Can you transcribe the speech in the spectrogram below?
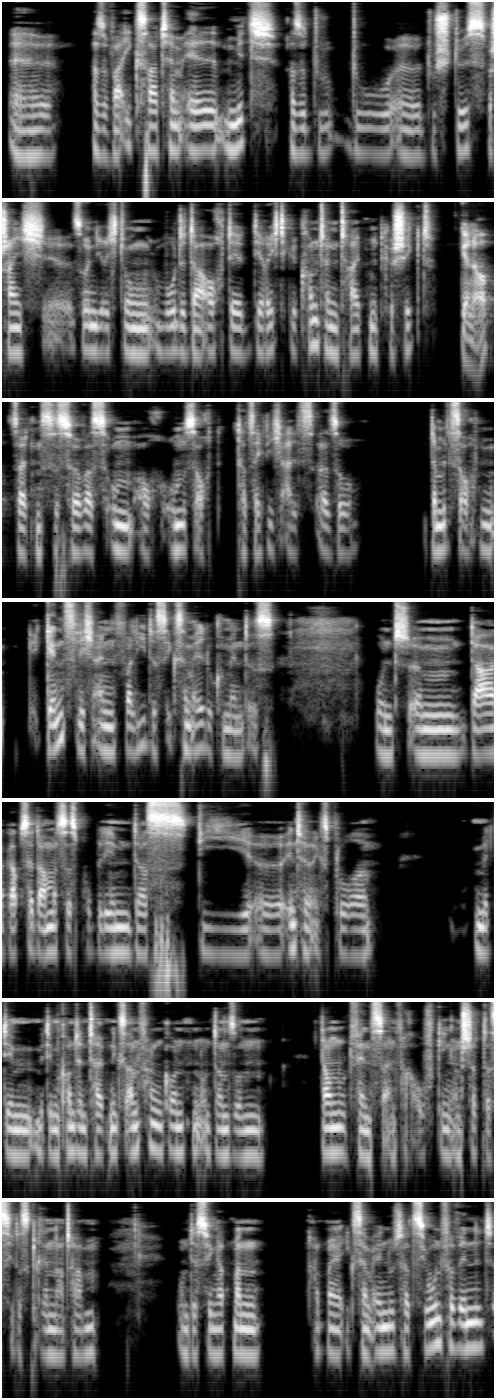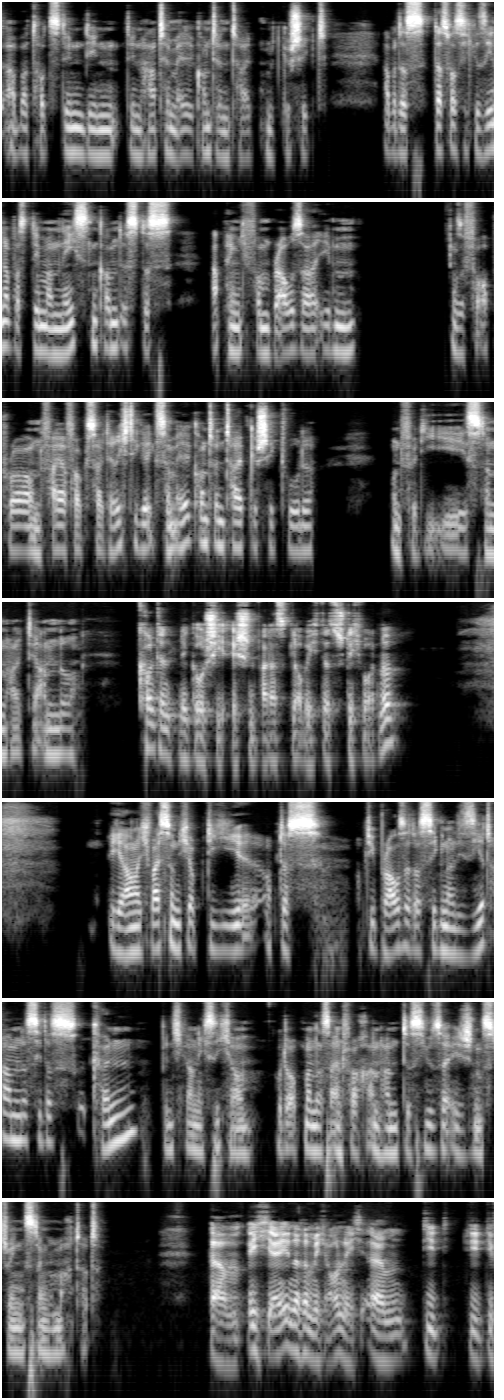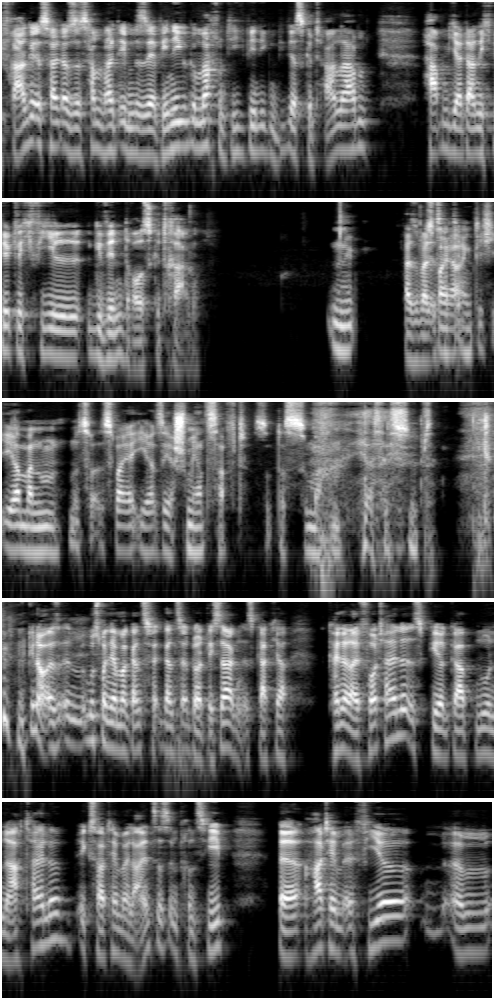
äh, also war XHTML mit, also du, du, äh, du stößt wahrscheinlich äh, so in die Richtung, wurde da auch der, der richtige Content-Type mitgeschickt. Genau. Seitens des Servers, um auch, um es auch tatsächlich als, also, damit es auch gänzlich ein valides XML-Dokument ist. Und ähm, da gab es ja damals das Problem, dass die äh, Internet Explorer mit dem, mit dem Content-Type nichts anfangen konnten und dann so ein Download-Fenster einfach aufging, anstatt dass sie das gerendert haben. Und deswegen hat man, hat man ja XML-Notation verwendet, aber trotzdem den, den HTML-Content-Type mitgeschickt. Aber das, das, was ich gesehen habe, was dem am nächsten kommt, ist, dass abhängig vom Browser eben, also für Opera und Firefox halt der richtige XML-Content-Type geschickt wurde und für die IEs dann halt der andere. Content Negotiation war das, glaube ich, das Stichwort, ne? Ja, ich weiß noch nicht, ob die, ob das, ob die Browser das signalisiert haben, dass sie das können, bin ich gar nicht sicher. Oder ob man das einfach anhand des User Agent Strings dann gemacht hat. Ähm, ich erinnere mich auch nicht. Ähm, die, die, die Frage ist halt, also es haben halt eben sehr wenige gemacht und die wenigen, die das getan haben, haben ja da nicht wirklich viel Gewinn draus getragen. Nee. Also weil es, es war ja eigentlich eher, man, es war, es war ja eher sehr schmerzhaft, so das zu machen. ja, das stimmt. genau, also muss man ja mal ganz, ganz deutlich sagen. Es gab ja keinerlei Vorteile, es gab nur Nachteile. XHTML1 ist im Prinzip äh, HTML4, ähm,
